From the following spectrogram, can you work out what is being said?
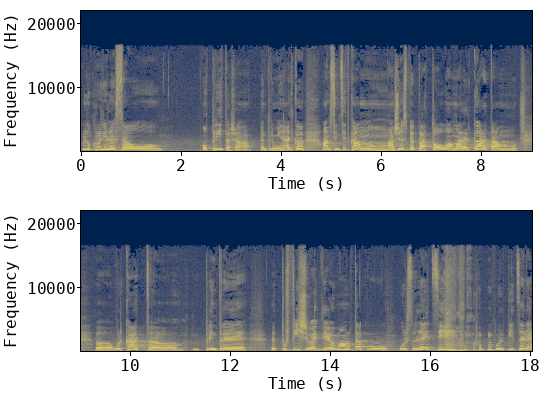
lucrurile s-au oprit așa pentru mine. Adică am simțit că am ajuns pe platou, am alergat, am uh, urcat uh, printre tufișuri, m-am luptat cu ursuleții, cu vulpițele,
